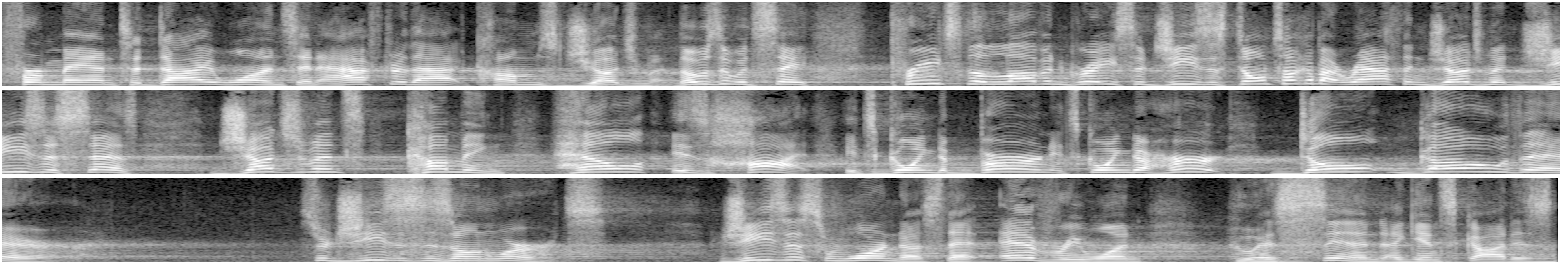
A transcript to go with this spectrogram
for man to die once, and after that comes judgment. Those that would say, Preach the love and grace of Jesus, don't talk about wrath and judgment. Jesus says, Judgment's coming. Hell is hot. It's going to burn. It's going to hurt. Don't go there. These are Jesus' own words. Jesus warned us that everyone who has sinned against God is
